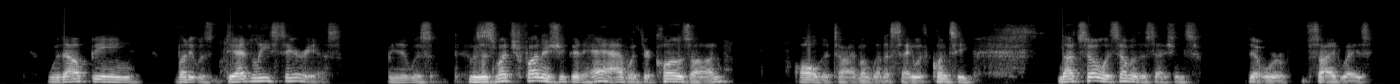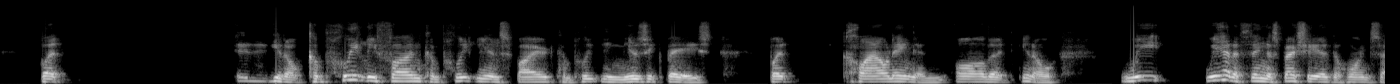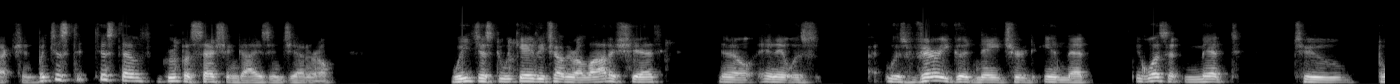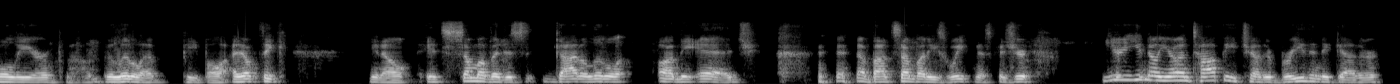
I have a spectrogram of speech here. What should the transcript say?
without being, but it was deadly serious. I mean, it was, it was as much fun as you could have with your clothes on all the time, I'm going to say, with Quincy. Not so with some of the sessions that were sideways, but you know, completely fun, completely inspired, completely music based, but clowning and all that, you know, we we had a thing, especially at the horn section, but just just those group of session guys in general. We just we gave each other a lot of shit, you know, and it was it was very good natured in that it wasn't meant to bully or belittle people. I don't think you know it's some of it has got a little on the edge about somebody's weakness because you're you're you know you're on top of each other breathing together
